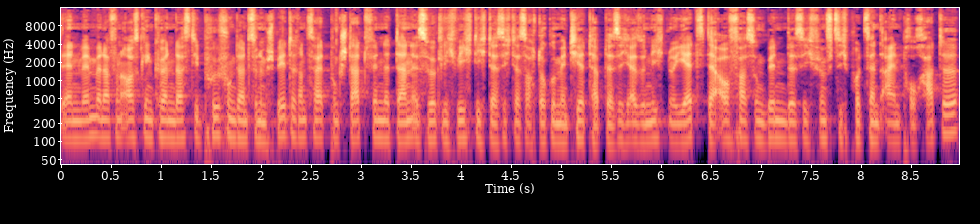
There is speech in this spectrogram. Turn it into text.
Denn wenn wir davon ausgehen können, dass die Prüfung dann zu einem späteren Zeitpunkt stattfindet, dann ist wirklich wichtig, dass ich das auch dokumentiert habe, dass ich also nicht nur jetzt der Auffassung bin, dass ich 50 Prozent Einbruch hatte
